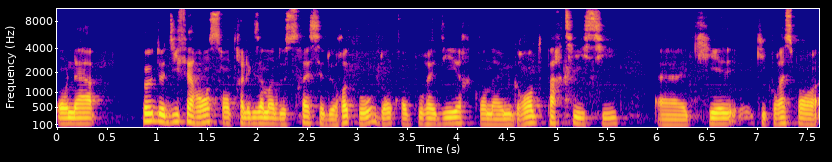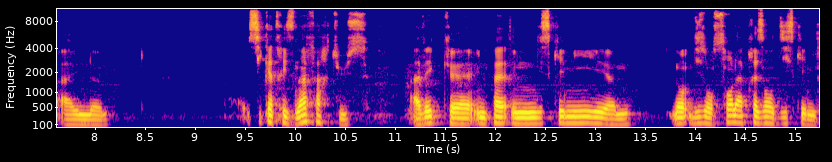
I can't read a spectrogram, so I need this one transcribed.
on a peu de différence entre l'examen de stress et de repos. Donc on pourrait dire qu'on a une grande partie ici euh, qui, correspond à une cicatrice d'infarctus avec euh, une, ischémie, euh, disons sans la présence d'ischémie.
